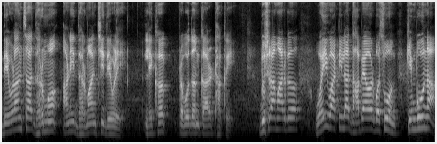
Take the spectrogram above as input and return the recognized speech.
देवळांचा धर्म आणि धर्मांची देवळे. लेखक प्रबोधनकार ठाकरे. दुसरा मार्ग वहिवाटीला धाब्यावर बसवून किंबहुना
